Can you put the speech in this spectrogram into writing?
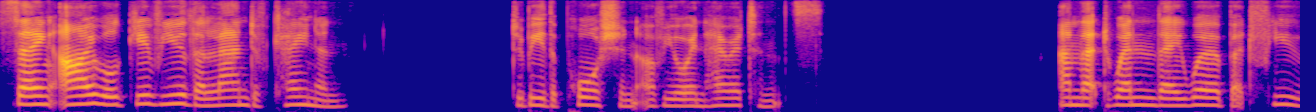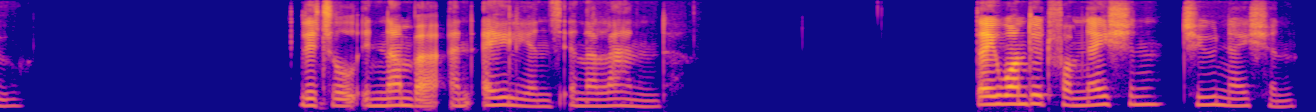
saying, I will give you the land of Canaan to be the portion of your inheritance, and that when they were but few, little in number and aliens in the land, they wandered from nation to nation,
